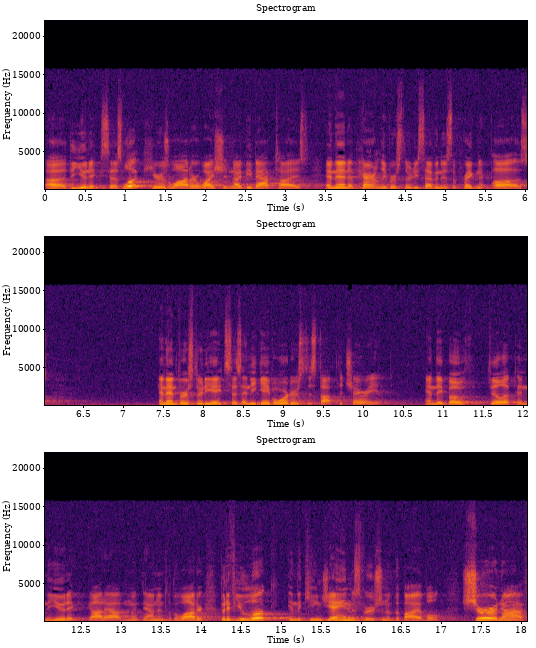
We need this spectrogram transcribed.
uh, the eunuch says, Look, here's water. Why shouldn't I be baptized? And then apparently, verse 37 is a pregnant pause. And then verse 38 says, And he gave orders to stop the chariot. And they both, Philip and the eunuch, got out and went down into the water. But if you look in the King James Version of the Bible, sure enough,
